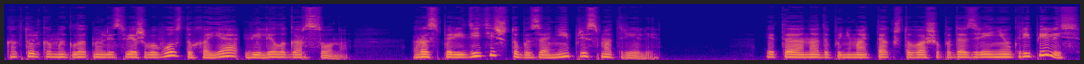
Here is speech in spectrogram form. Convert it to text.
Как только мы глотнули свежего воздуха, я велела гарсону. «Распорядитесь, чтобы за ней присмотрели». «Это надо понимать так, что ваши подозрения укрепились?»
